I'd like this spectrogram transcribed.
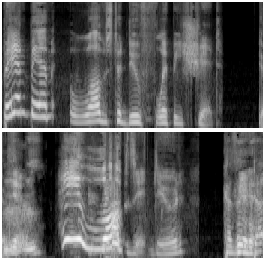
Bam Bam loves to do flippy shit. Yes. He loves it, dude. Because Yeah.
